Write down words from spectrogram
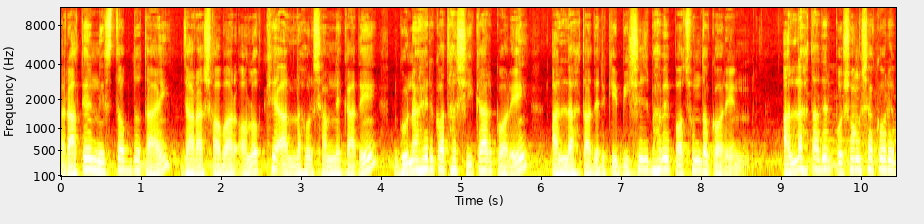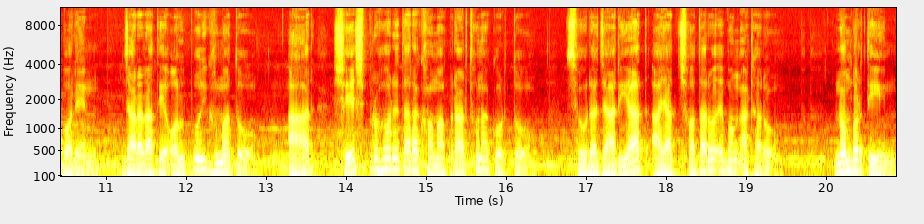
রাতের নিস্তব্ধতায় যারা সবার অলক্ষ্যে আল্লাহর সামনে কাঁদে, গুনাহের কথা স্বীকার করে, আল্লাহ তাদেরকে বিশেষভাবে পছন্দ করেন। আল্লাহ তাদের প্রশংসা করে বলেন, যারা রাতে অল্পই ঘুমাতো, আর শেষ প্রহরে তারা ক্ষমা প্রার্থনা করত। সৌরা জারিয়াত, আয়াত সতেরো এবং আঠারো। নম্বর তিন,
